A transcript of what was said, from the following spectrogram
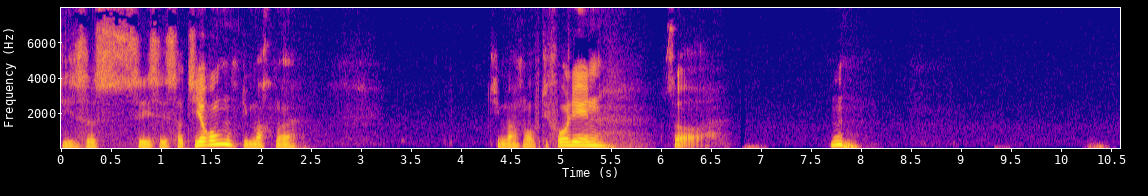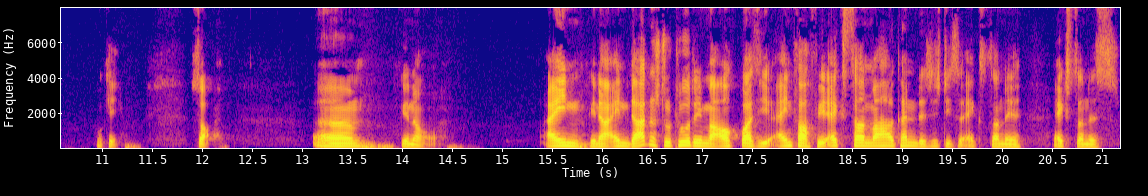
dieses, diese Sortierung, die machen wir, die machen wir auf die Folien. So. Hm. Okay. So. Ähm, genau. Ein, genau, eine Datenstruktur, die man auch quasi einfach wie extern machen kann, das ist diese externe, externes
